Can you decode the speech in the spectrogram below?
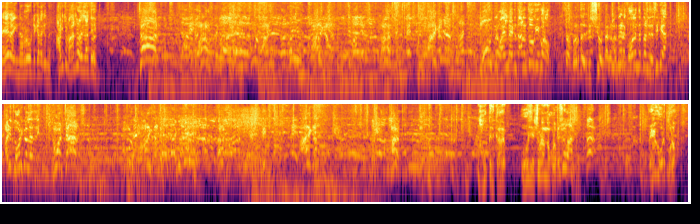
നേരായി നടുറോട്ടിൽ കിടക്കുന്നത് അടിച്ചു മാറ്റോ എല്ലാത്തിനും മോമിത്ര വയലിനായിട്ട് താനും തൂക്കിക്കോളോ. സർ വെറുതെ ഒരു ഇഷ്യൂ ഉണ്ടാക്കണം. കോലം കത്തോട്ട് രസിക്കുക. അടിച്ചു ഓടിക്കൊല്ലാതെ നമുക്കിത് ഓടി രക്ഷപ്പെടാൻ നോക്കണം വേഗം ഓടിപ്പോടോ സാർ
